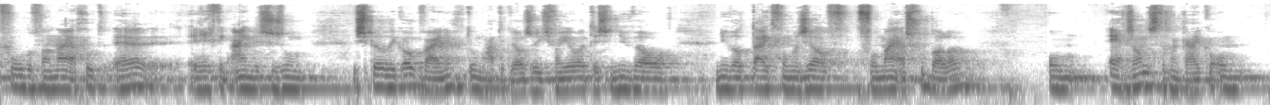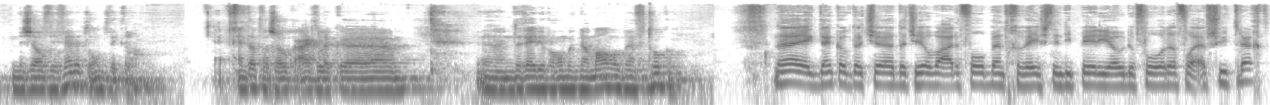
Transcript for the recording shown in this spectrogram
voelde van, nou ja goed, hè, richting einde seizoen speelde ik ook weinig. Toen had ik wel zoiets van, joh, het is nu wel, nu wel tijd voor mezelf, voor mij als voetballer, om ergens anders te gaan kijken, om mezelf weer verder te ontwikkelen. En dat was ook eigenlijk uh, uh, de reden waarom ik naar Malmö ben vertrokken. Nee, ik denk ook dat je, dat je heel waardevol bent geweest in die periode voor, uh, voor FC Utrecht.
